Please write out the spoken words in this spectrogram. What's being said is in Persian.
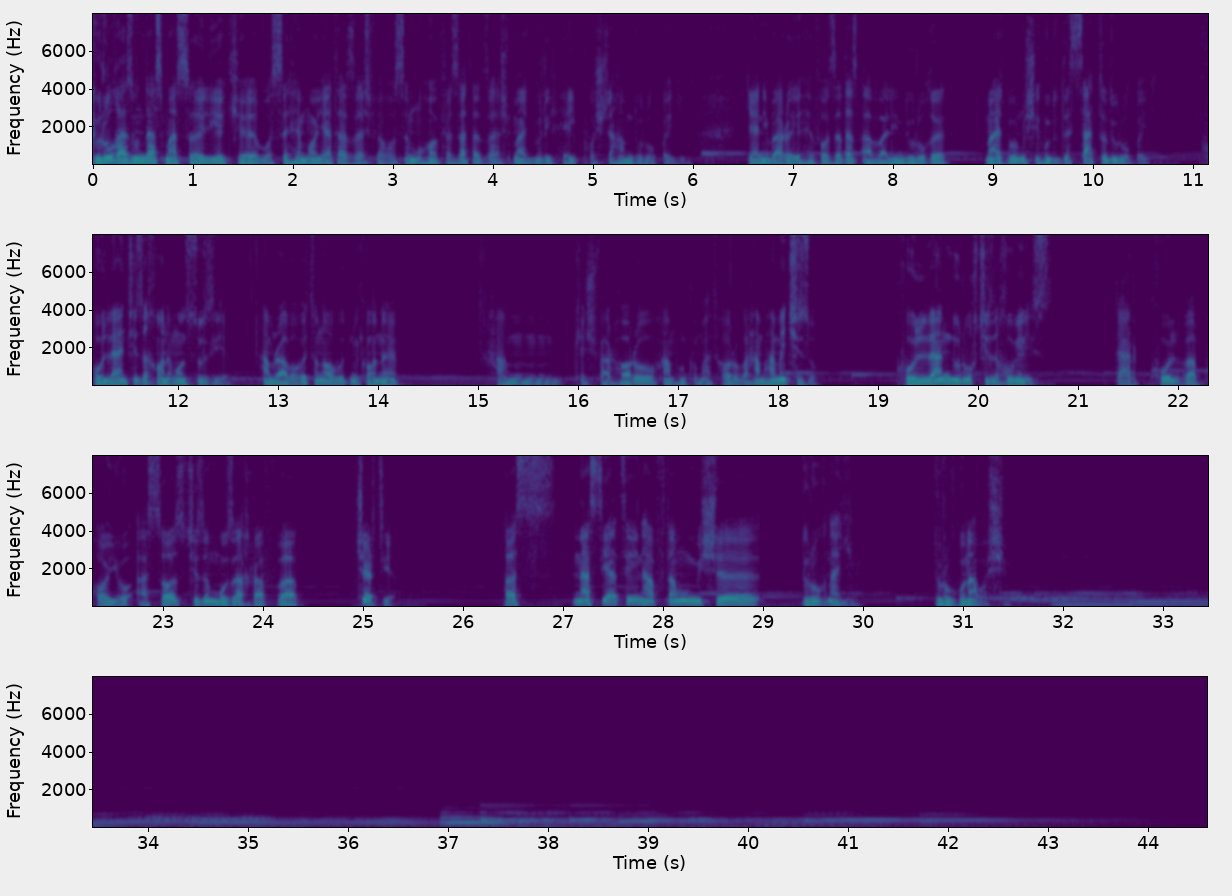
دروغ از اون دست مسائلیه که واسه حمایت ازش و واسه محافظت ازش مجبوری هی پشت هم دروغ بگی. یعنی برای حفاظت از اولین دروغت مجبور میشی حدود 100 تا دروغ بگی. کلا چیز خانمان سوزیه هم روابط رو نابود می‌کنه هم کشورها رو هم حکومتها رو و هم همه چیزو. کلا دروغ چیز خوبی نیست. در کل و پای و اساس چیز مزخرف و چرتیه. پس نصیحت این هفتمون میشه دروغ نگیم. دروغگو نباشیم.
